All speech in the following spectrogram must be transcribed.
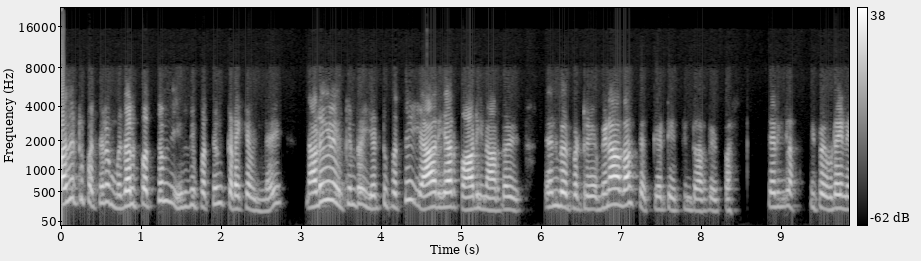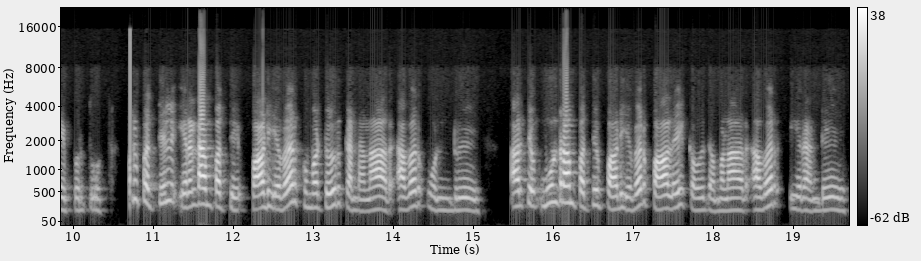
பதிற்று பத்தில் முதல் பத்தும் இறுதி பத்தும் கிடைக்கவில்லை. நடுவில் இருக்கின்ற எட்டு பத்து யார் யார் பாடினார்கள்? என்பது பற்றிய வினாதான் கேட்டிருக்கின்றார்கள் இப்ப சரிங்களா? இப்ப விடையினை பொறுத்துவோம். திருப்பத்தில் இரண்டாம் பத்து பாடியவர் குமட்டூர் கண்ணனார். அவர் ஒன்று. அடுத்து மூன்றாம் பத்து பாடியவர் பாலை கௌதமனார். அவர் இரண்டு.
